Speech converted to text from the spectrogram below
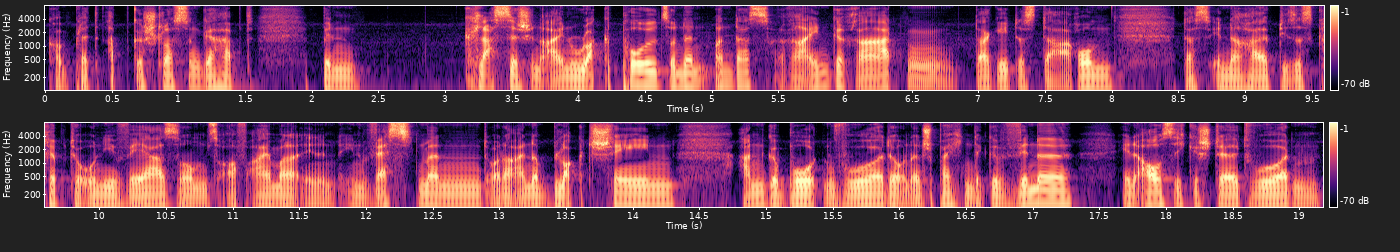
komplett abgeschlossen gehabt, bin klassisch in einen Rockpull, so nennt man das, reingeraten. Da geht es darum, dass innerhalb dieses Krypto-Universums auf einmal ein Investment oder eine Blockchain angeboten wurde und entsprechende Gewinne in Aussicht gestellt wurden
